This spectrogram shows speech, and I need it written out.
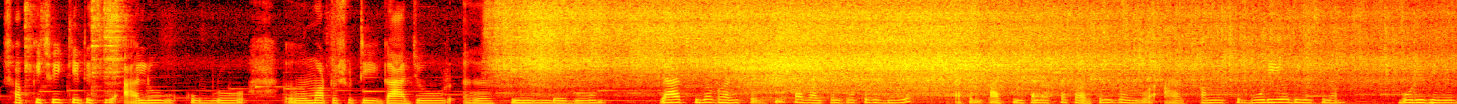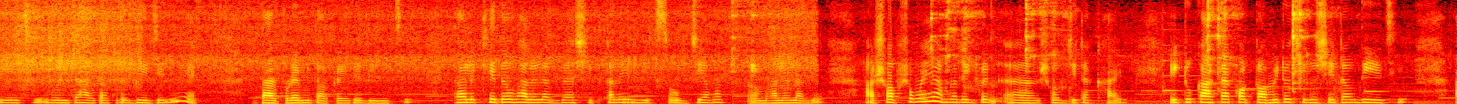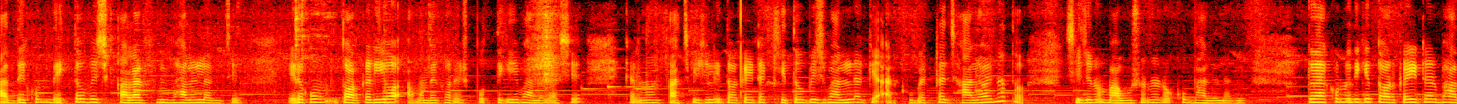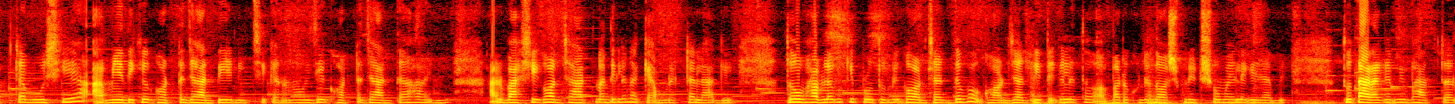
সব কিছুই কেটেছি। আলু কুমড়ো মটরশুঁটি গাজর সিম বেগুন যা ছিল ঘরের সবজি সব অল্প অল্প করে দিয়ে এখন পাঁচ মিশালে একটা তরকারি করব। আর সঙ্গে একটু বড়িও দিয়েছিলাম। বড়ি ভেঙে দিয়েছি, বড়িটা হালকা করে ভেজে নিয়ে তারপরে আমি তরকারিতে দিয়েছি। তাহলে খেতেও ভালো লাগবে আর শীতকালে মিক্স সবজি আমার ভালো লাগে। আর সব সময় আমরা দেখবেন সবজিটা খাই। একটু কাঁচা টমেটো ছিল সেটাও দিয়েছি। আর দেখুন, দেখতেও বেশ কালারফুল ভালো লাগছে। এরকম তরকারিও আমাদের ঘরে প্রত্যেকেই ভালোবাসে। কেননা ওই পাঁচ মিশালি তরকারিটা খেতেও বেশ ভালো লাগে। আর খুব একটা ঝাল হয় না তো সেই জন্য বাবুসোনারও খুব ভালো লাগে। তো এখন ওদিকে তরকারিটার ভাতটা বসিয়ে আমি এদিকে ঘরটা ঝাড় দিয়ে নিচ্ছি, কেননা ওই যে ঘরটা ঝাড় দেওয়া হয়নি। আর বাসি ঘর ঝাড় না দিলে না কেমন একটা লাগে। তো ভাবলাম কি প্রথমে ঘর ঝাড় দেবো, ঘর ঝাড় দিতে গেলে তো আবার ওখানে দশ মিনিট সময় লেগে যাবে। তো তার আগে আমি ভাতটা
